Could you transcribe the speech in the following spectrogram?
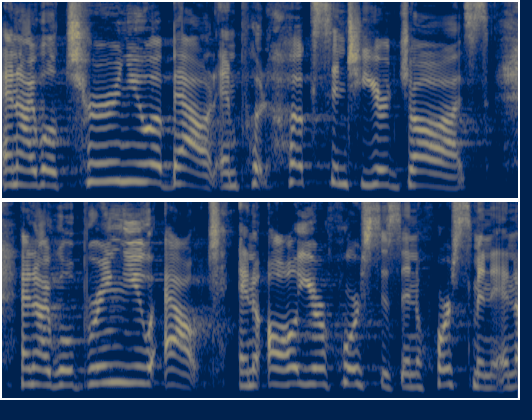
And I will turn you about and put hooks into your jaws. And I will bring you out, and all your horses and horsemen, and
